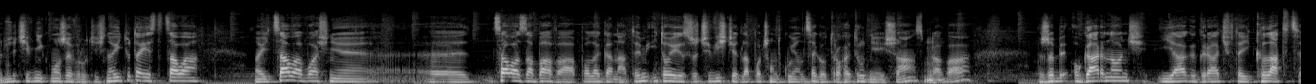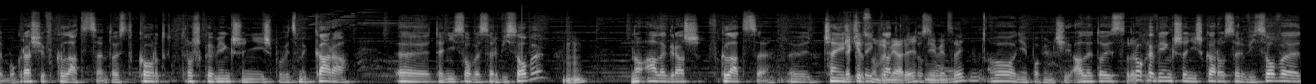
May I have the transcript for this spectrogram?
Mhm. przeciwnik może wrócić. No i tutaj jest cała, no i cała właśnie, e, cała zabawa polega na tym, i to jest rzeczywiście dla początkującego trochę trudniejsza sprawa, Mhm. żeby ogarnąć, jak grać w tej klatce, bo gra się w klatce. To jest kort troszkę większy niż powiedzmy kara e, tenisowe, serwisowe. No ale grasz w klatce. Y, Część Jakie tej są wymiary, to mniej więcej? O, nie powiem ci, ale to jest trochę większe niż karo serwisowe.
